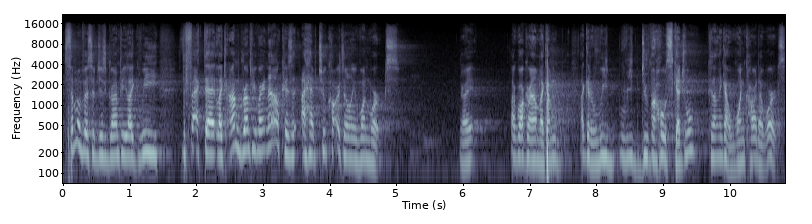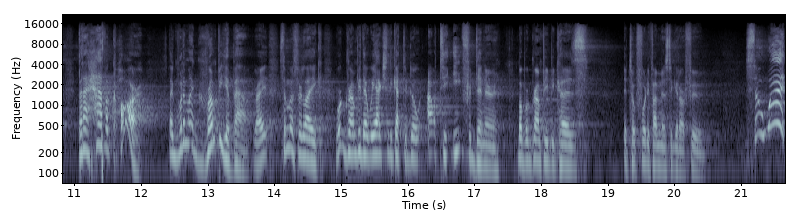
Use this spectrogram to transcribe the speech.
Some of us are just grumpy, like we, the fact that, like, I'm grumpy right now because I have two cars and only one works, right? I walk around like I'm, I gotta re- redo my whole schedule because I only got one car that works. But I have a car. Like, what am I grumpy about, right? Some of us are like, we're grumpy that we actually got to go out to eat for dinner, but we're grumpy because it took 45 minutes to get our food. So what?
